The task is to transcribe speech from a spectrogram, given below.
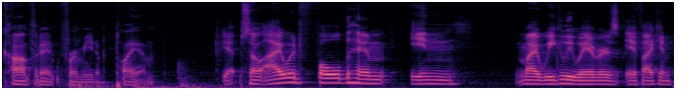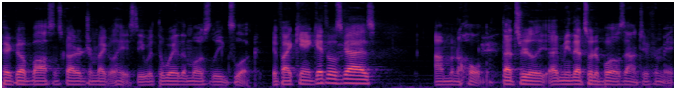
confident for me to play him. Yep. So I would fold him in my weekly waivers if I can pick up Boston Scott or JaMycal Hasty with the way that most leagues look. If I can't get those guys, I'm gonna hold. Them. That's really, I mean, that's what it boils down to for me.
